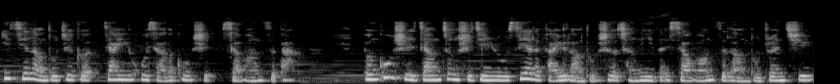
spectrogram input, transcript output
一起朗读这个家喻户晓的故事《小王子》吧。本故事将正式进入 CL 法语朗读社成立的小王子朗读专区，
